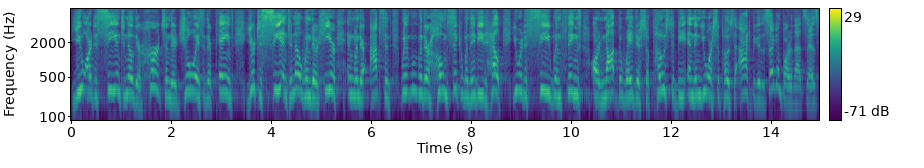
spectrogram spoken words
You are to see and to know their hurts and their joys and their pains. You're to see and to know when they're here and when they're absent, when, when they're homesick and when they need help. You are to see when things are not the way they're supposed to be, and then you are supposed to act because the second part of that says,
